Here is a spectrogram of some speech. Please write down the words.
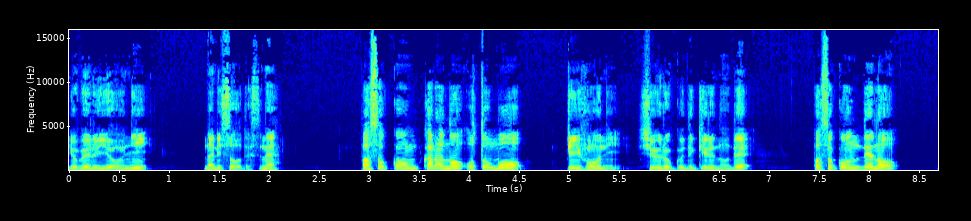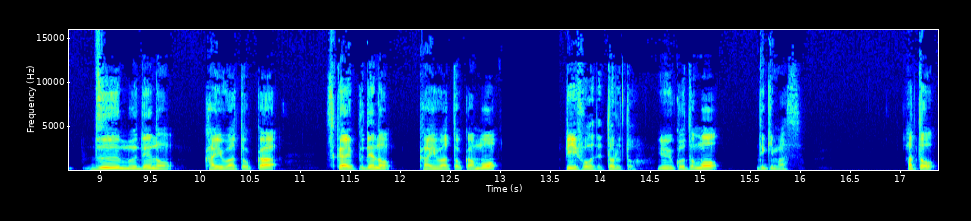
呼べるようになりそうですね。パソコンからの音も P4 に収録できるので、パソコンでの、ズームでの会話とか、スカイプでの会話とかも P4 で撮るということもできます。あと、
